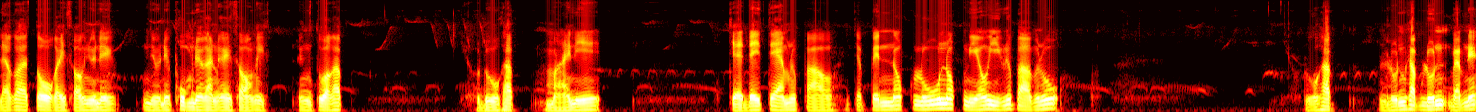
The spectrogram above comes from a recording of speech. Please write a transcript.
แล้วก็โตไก่สองอยู่ในอยู่ในพุ่มเดียวกันไก่สองอีกหนึ่งตัวครับ เดี๋ยวดูครับ หมายนี้ จะได้แต้มหรือเปล่า จะเป็นนกรู้นกเหนียวอีกหรือเปล่าไม่รู้ ดูครับ ลุ้นครับลุ้นแบบนี้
